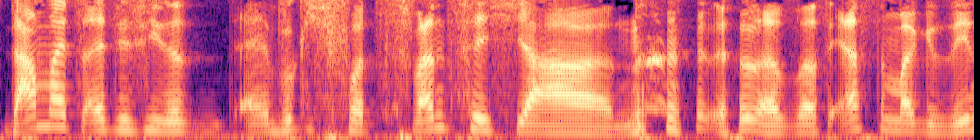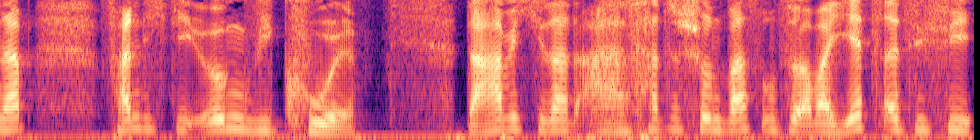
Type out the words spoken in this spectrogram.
Damals, als ich sie äh, wirklich vor 20 Jahren also das erste Mal gesehen habe, fand ich die irgendwie cool. Da habe ich gesagt, ah, das hatte schon was und so, aber jetzt, als ich sie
